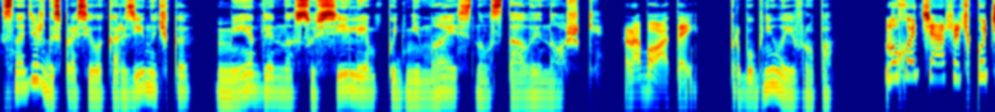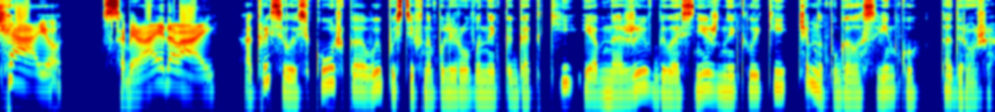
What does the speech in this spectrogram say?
С надеждой спросила корзиночка, медленно, с усилием поднимаясь на усталые ножки. «Работай!» — пробубнила Европа. «Ну, хоть чашечку чаю! Собирай давай!» Окрысилась кошка, выпустив на полированные коготки и обнажив белоснежные клыки, чем напугала свинку до дрожи.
